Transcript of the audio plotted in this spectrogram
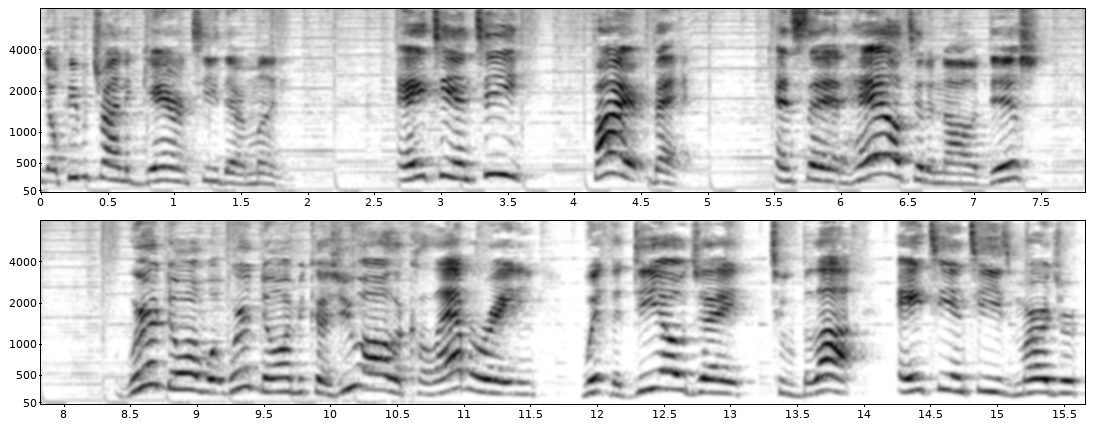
You know, people trying to guarantee their money. AT&T fired back and said, hell to the no dish. We're doing what we're doing because you all are collaborating with the DOJ to block AT&T's merger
